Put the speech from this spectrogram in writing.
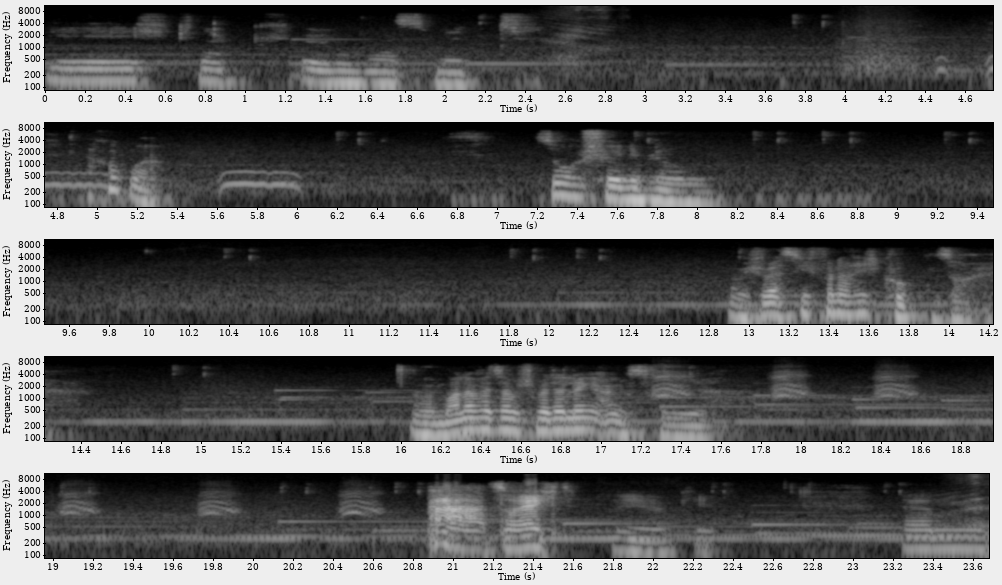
Ich knack irgendwas mit... Ach, guck mal. So schöne Blumen. Aber ich weiß nicht, wonach ich gucken soll. Normalerweise haben Schmetterlinge Angst vor mir. Ah, zu Recht! Nee, okay. Ähm...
